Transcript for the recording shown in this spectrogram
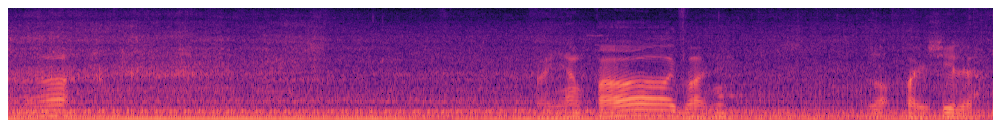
เออไปยังไปบ้านนี้ เ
